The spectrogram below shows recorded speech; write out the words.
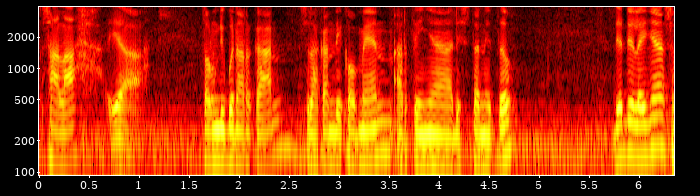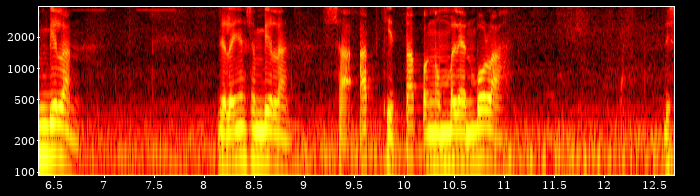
salah ya tolong dibenarkan silahkan di komen artinya distan itu. Dia nilainya 9 nilainya 9 saat kita pengembalian bola di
